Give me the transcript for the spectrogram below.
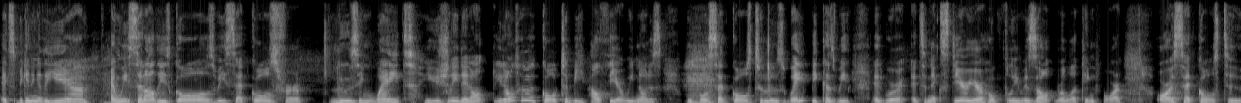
it's beginning of the year and we set all these goals. We set goals for losing weight. Usually they don't, you don't set a goal to be healthier. We notice people set goals to lose weight because we, it were, it's an exterior, hopefully result we're looking for, or set goals to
